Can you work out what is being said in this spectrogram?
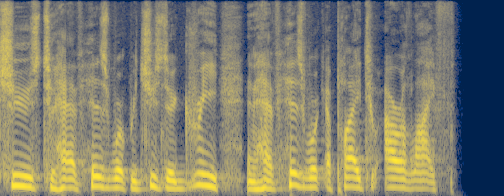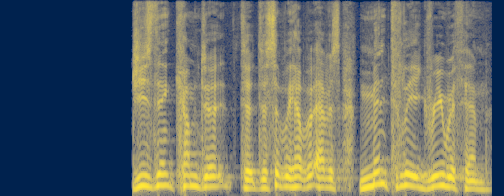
choose to have His work, we choose to agree and have His work applied to our life. Jesus didn't come to, to, to simply have, have us mentally agree with Him,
